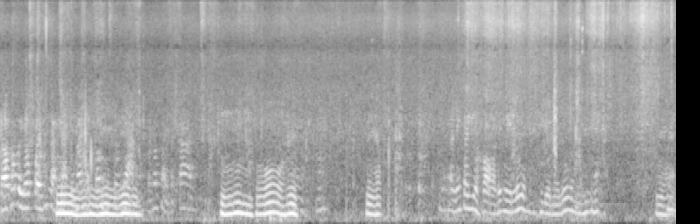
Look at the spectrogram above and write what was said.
เราก็ไปยกไปที่หลังจากนั้นต้นตัวอย่างแล้วก็ใส่ตะกร้าอืมโอ้นี่นี่ครับ อันนี้ก็อยู่ห่อที่มีลูกอยู่ในลูกอย่างเงี้ยนี่ครับ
